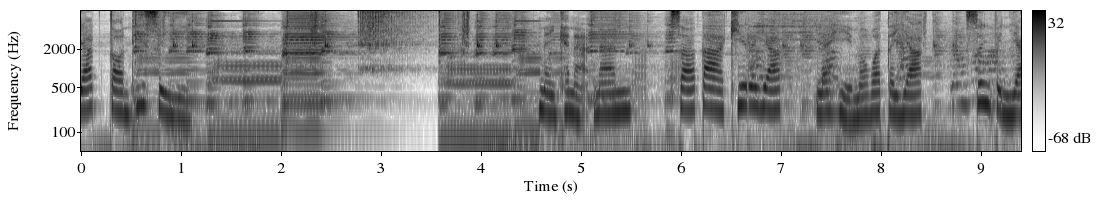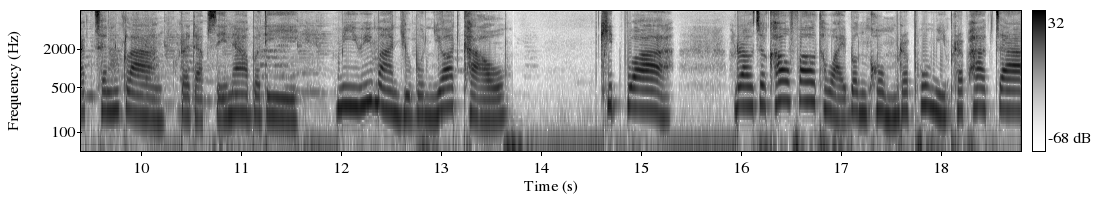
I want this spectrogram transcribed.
ยักษ์ตอนที่สี่ ในขณะนั้น สาตาคิรยักษ์และเหมวัตยักษ์ซึ่งเป็นยักษ์ชั้นกลาง ระดับเสนาบดี มีวิมานอยู่บนยอดเขา คิดว่า เราจะเข้าเฝ้าถวายบังคมพระผู้มีพระภาคเจ้า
